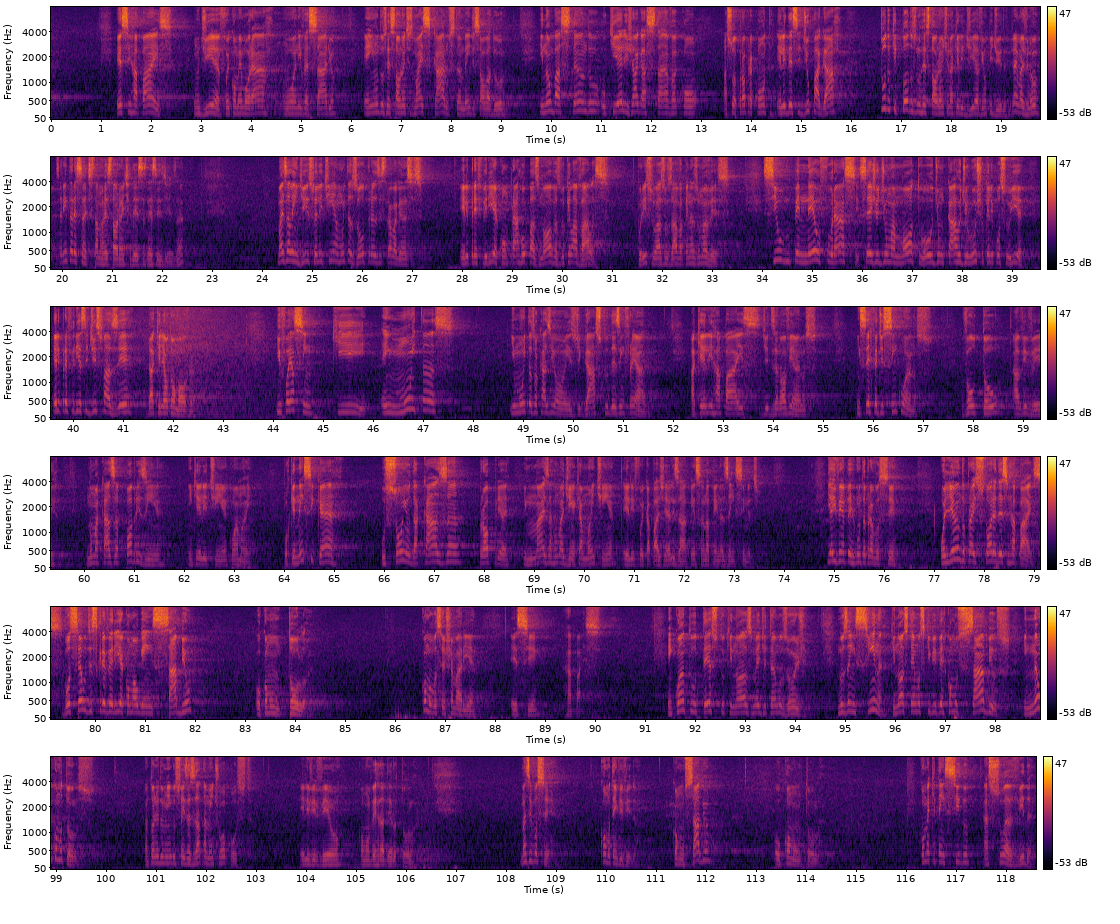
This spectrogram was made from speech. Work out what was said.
Esse rapaz um dia foi comemorar um aniversário em um dos restaurantes mais caros também de Salvador. E não bastando o que ele já gastava com a sua própria conta, ele decidiu pagar tudo que todos no restaurante naquele dia haviam pedido. Já imaginou? Seria interessante estar num restaurante desses nesses dias, né? Mas além disso, ele tinha muitas outras extravagâncias. Ele preferia comprar roupas novas do que lavá-las por isso as usava apenas uma vez. Se um pneu furasse, seja de uma moto ou de um carro de luxo que ele possuía, ele preferia se desfazer daquele automóvel. E foi assim que em muitas e muitas ocasiões de gasto desenfreado, aquele rapaz de 19 anos, em cerca de cinco anos, voltou a viver numa casa pobrezinha em que ele tinha com a mãe, porque nem sequer o sonho da casa própria e mais arrumadinha que a mãe tinha, ele foi capaz de realizar, pensando apenas em si mesmo. E aí vem a pergunta para você: olhando para a história desse rapaz, você o descreveria como alguém sábio ou como um tolo? Como você chamaria esse rapaz. Enquanto o texto que nós meditamos hoje nos ensina que nós temos que viver como sábios e não como tolos, Antônio Domingos fez exatamente o oposto. Ele viveu como um verdadeiro tolo. Mas e você? Como tem vivido? Como um sábio ou como um tolo? Como é que tem sido a sua vida?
